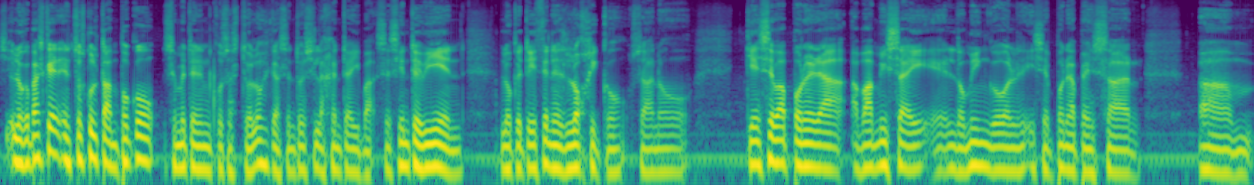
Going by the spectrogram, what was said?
Sí, Lo que pasa es que en estos cultos tampoco se meten en cosas teológicas, entonces si la gente ahí va, se siente bien, lo que te dicen es lógico, o sea, no... ¿Quién se va a poner a, a va a misa el domingo y se pone a pensar, am,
